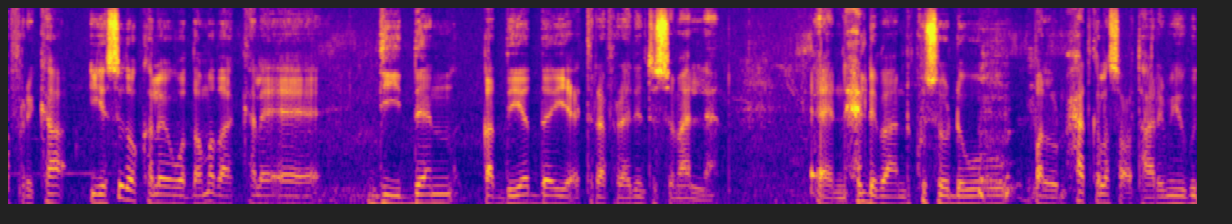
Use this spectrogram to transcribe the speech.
afrika iyo sidoo kale waddamada kale ee diidan qadiyadda iyo ictiraaf raadinta somalilan xildhibaan ku soo dhowow bal maxaad kala socotaa arrimihii ugu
